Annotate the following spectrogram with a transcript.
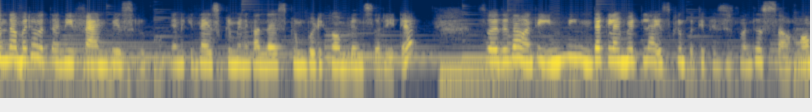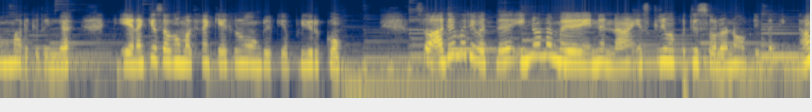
அந்த மாதிரி ஒரு தனி ஃபேன் பேஸ் இருக்கும். எனக்கு இந்த ஐஸ்கிரீம் எனக்கு அந்த ஐஸ்கிரீம் பிடிக்கும் அப்படின்னு சொல்லிட்டு. ஸோ இதுதான் வந்து இன்னி இந்த கிளைமேட்டில் ஐஸ்கிரீம் பற்றி பேசுகிறது வந்து சுகமாக இருக்குதுங்க. எனக்கே சுகமாக இருக்குன்னா கேட்கணும் உங்களுக்கு எப்படி இருக்கும். ஸோ அதே மாதிரி வந்து இன்னொன்று நம்ம என்னென்னா ஐஸ்கிரீமை பற்றி சொல்லணும் அப்படின்னு பார்த்தீங்கன்னா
